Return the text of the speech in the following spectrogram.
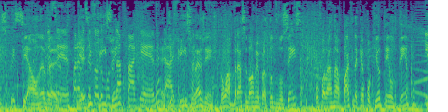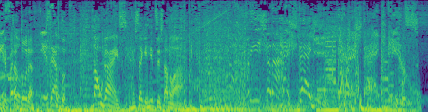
especial, né, Pois velho? é, E parabéns é a todo difícil, mundo hein? da PAC, é verdade. É difícil, né, gente? Então um abraço enorme pra todos vocês. Vou falar na PAC, daqui a pouquinho tem o tempo e Isso, temperatura, isso. certo? Dá um gás. Hashtag Hits está no ar. Capricha na hashtag. Hashtag Hits.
